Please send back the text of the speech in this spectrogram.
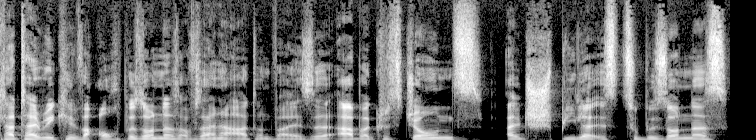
Klar, Tyreek Hill war auch besonders auf seine Art und Weise, aber Chris Jones als Spieler ist zu besonders,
